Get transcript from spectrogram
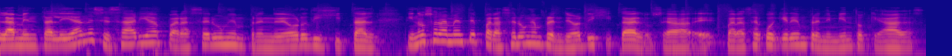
La mentalidad necesaria para ser un emprendedor digital. Y no solamente para ser un emprendedor digital, o sea, eh, para hacer cualquier emprendimiento que hagas.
